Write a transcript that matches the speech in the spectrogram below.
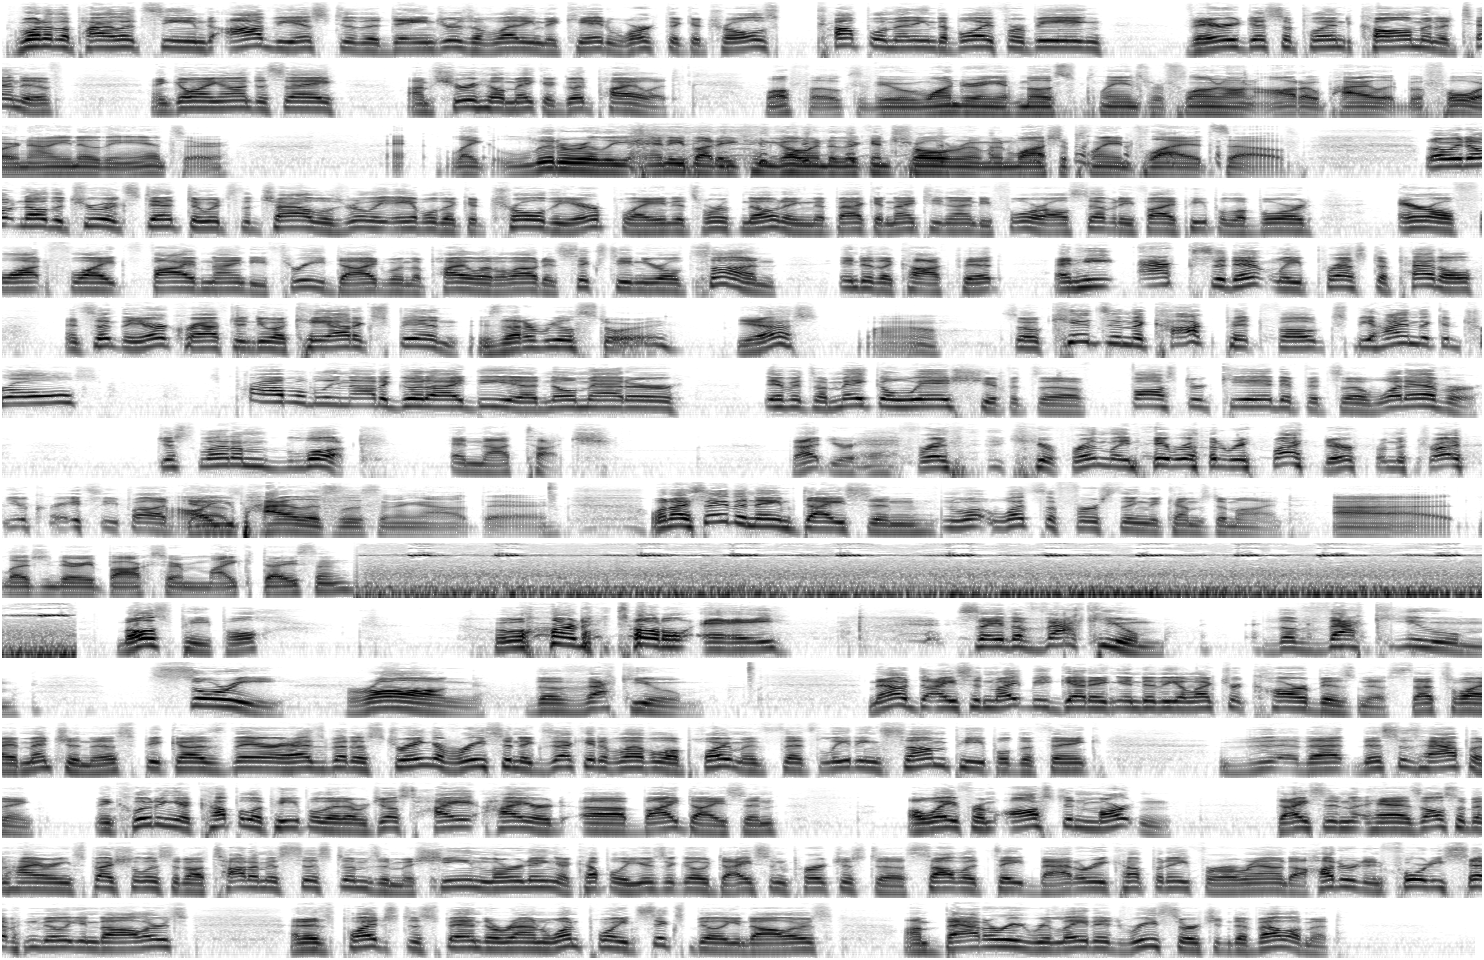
One of the pilots seemed obvious to the dangers of letting the kid work the controls, complimenting the boy for being very disciplined, calm, and attentive, and going on to say, I'm sure he'll make a good pilot. Well, folks, if you were wondering if most planes were flown on autopilot before, now you know the answer. Like, literally anybody can go into the control room and watch a plane fly itself. Though we don't know the true extent to which the child was really able to control the airplane, it's worth noting that back in 1994, all 75 people aboard Aeroflot Flight 593 died when the pilot allowed his 16 year old son into the cockpit and he accidentally pressed a pedal and sent the aircraft into a chaotic spin. Is that a real story? Yes. Wow. So, kids in the cockpit, folks, behind the controls, it's probably not a good idea, no matter if it's a make a wish, if it's a foster kid, if it's a whatever. Just let them look and not touch. That your friend, your friendly neighborhood reminder from the Drive You Crazy podcast. All you pilots listening out there. when I say the name Dyson, what, what's the first thing that comes to mind? Uh, legendary boxer Mike Dyson. Most people who aren't a total A say the vacuum. The vacuum. Sorry, wrong. The vacuum. Now Dyson might be getting into the electric car business. That's why I mention this, because there has been a string of recent executive level appointments that's leading some people to think th- that this is happening, including a couple of people that are just hi- hired uh, by Dyson away from Aston Martin. Dyson has also been hiring specialists in autonomous systems and machine learning. A couple of years ago, Dyson purchased a solid state battery company for around $147 million and has pledged to spend around $1.6 billion on battery related research and development.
